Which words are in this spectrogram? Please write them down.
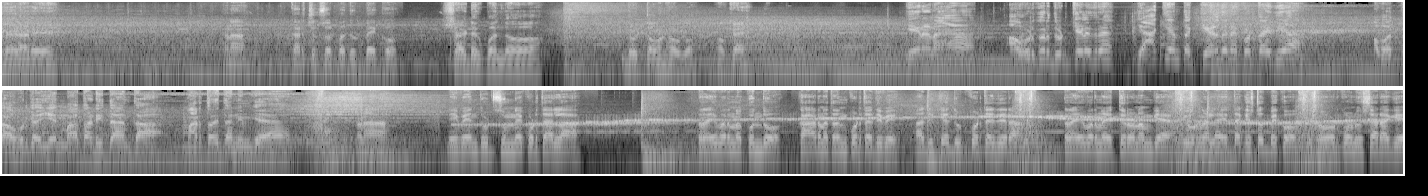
ಹೇಳಾರೆ. ಅಣ್ಣ ಖರ್ಚಿಗೆ ಸ್ವಲ್ಪ ದುಡ್ಡು ಬೇಕು. ಶರ್ಟಿಗೆ ಬಂದು ದುಡ್ಡು ತಗೊಂಡು ಹೋಗು ಓಕೆ? ಏನಣ್ಣ ಆ ಹುಡುಗರು ದುಡ್ಡು ಕೇಳಿದ್ರೆ ಯಾಕೆ ಅಂತ ಕೇಳ್ದೇನೆ ಕೊಡ್ತಾ ಇದೀಯಾ? ಅವತ್ತ ಹುಡ್ಗ ಏನ್ ಮಾತಾಡಿದ್ದ ಅಂತ ಮರ್ತೋಯ್ತಾ ನಿಮ್ಗೆ? ಅಣ್ಣ ನೀವೇನ್ ದುಡ್ಡು ಸುಮ್ಮನೆ ಕೊಡ್ತಾ ಇಲ್ಲ? ಡ್ರೈವರ್ನ ಕುಂದು ಕಾರ್ನ ತಂದು ಕೊಡ್ತಾ ಇದೀವಿ. ಅದಕ್ಕೆ ದುಡ್ಡು ಕೊಡ್ತಾ ಇದ್ದೀರಾ? ಡ್ರೈವರ್ನ ಎತ್ತಿರೋ ನಮಗೆ ಇವ್ರನ್ನೆಲ್ಲ ಎತ್ತಕ್ಕೆ ಎಷ್ಟೊತ್ತು ಬೇಕು? ನೋಡ್ಕೊಂಡು ಹುಷಾರಾಗಿ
